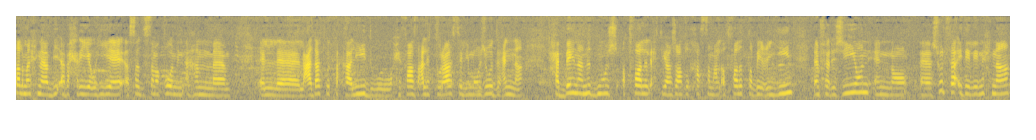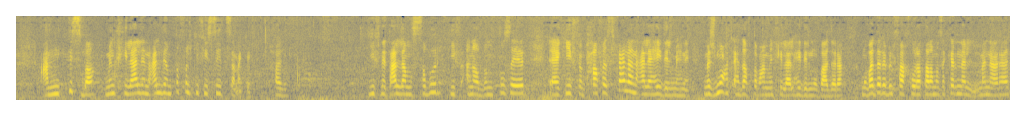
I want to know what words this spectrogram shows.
طالما نحن بيئة بحرية وهي صيد السمك هو من أهم العادات والتقاليد وحفاظ على التراث اللي موجود عندنا حبينا ندمج أطفال الاحتياجات الخاصة مع الأطفال الطبيعيين لنفرجيهم إنه آه، شو الفائدة اللي نحن عم نكتسبها من خلال نعلم طفل كيف يصيد سمكة. حلو. كيف نتعلم الصبر كيف أنا بنتظر آه، كيف بحافظ فعلا على هيدي المهنة. مجموعة أهداف طبعا من خلال هيدي المبادرة. مبادرة بالفاخورة طالما ذكرنا المنارات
